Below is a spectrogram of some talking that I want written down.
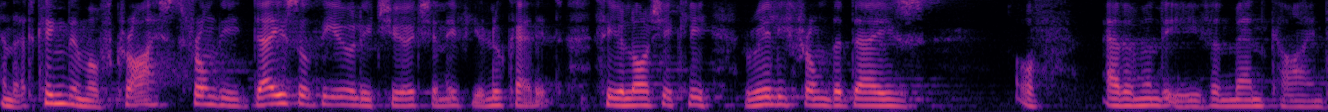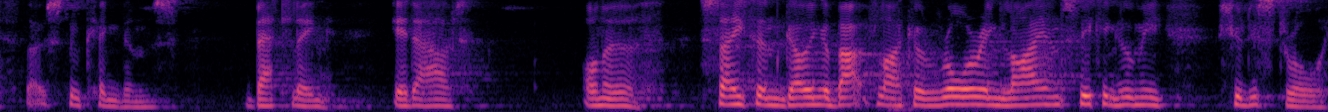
And that kingdom of Christ from the days of the early church, and if you look at it theologically, really from the days of Adam and Eve and mankind, those two kingdoms battling it out on earth. Satan going about like a roaring lion, seeking whom he should destroy.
